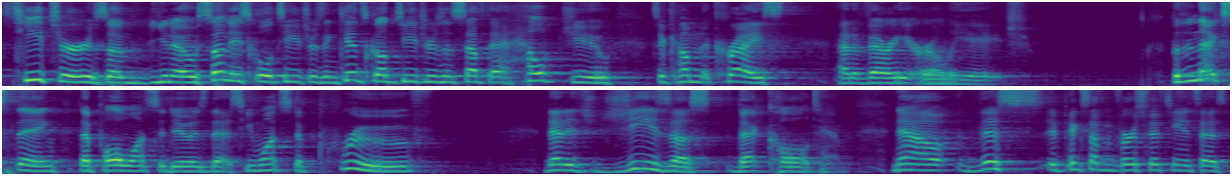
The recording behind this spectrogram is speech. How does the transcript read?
teachers of, you know, Sunday school teachers and kids club teachers and stuff that helped you to come to Christ at a very early age. But the next thing that Paul wants to do is this. He wants to prove that it's Jesus that called him. Now, this it picks up in verse 15 and says,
